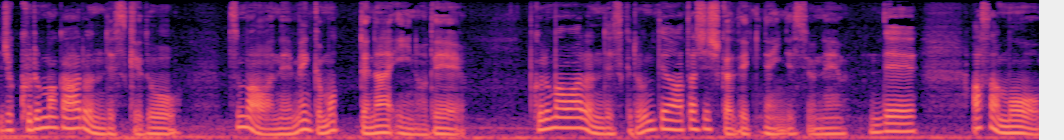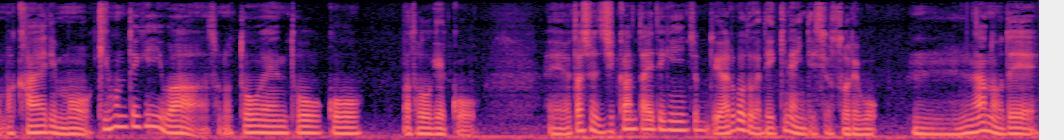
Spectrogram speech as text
一応車があるんですけど妻はね免許持ってないので車はあるんですけど運転は私しかできないんですよね。で朝も、まあ、帰りも基本的にはその登園登校、まあ、登下校、えー、私は時間帯的にちょっとやることができないんですよそれを。うんなので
